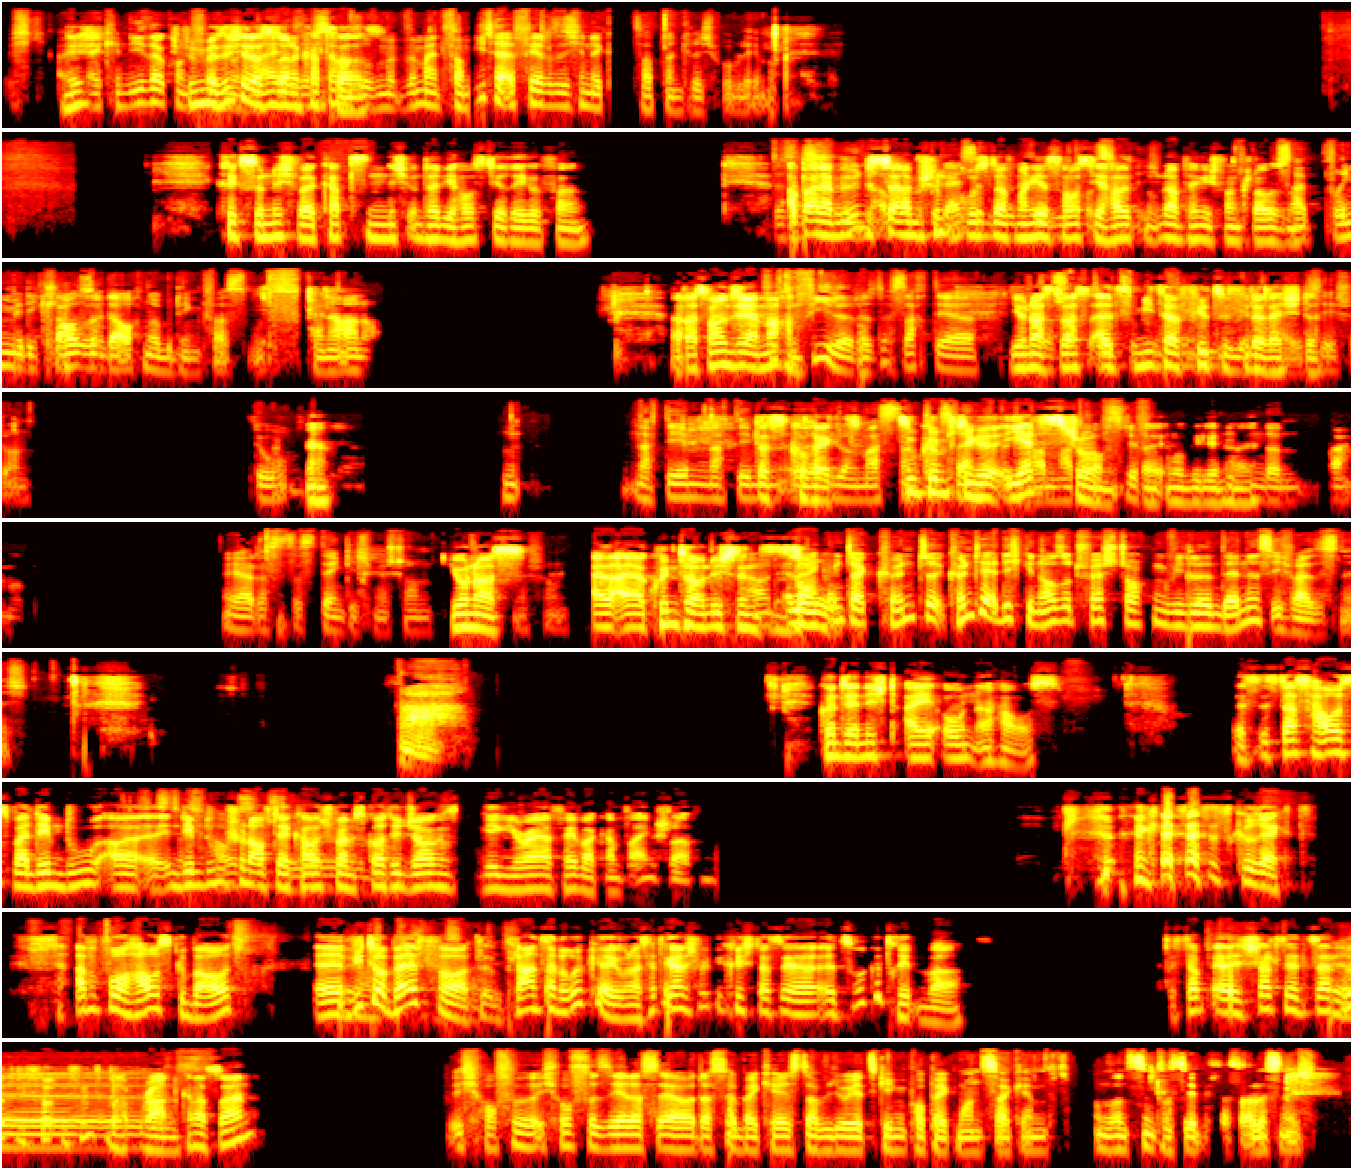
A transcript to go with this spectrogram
Ich, I, Nicht? I can neither bin mir sicher, dass du eine ich Katze mal so, wenn mein Vermieter erfährt, dass ich eine Katze habe, dann kriege ich Probleme. Kriegst du nicht, weil Katzen nicht unter die Haustierregel fallen. Das Ab einer, schön, bis zu einer bestimmten Größe darf man wird jedes er Haustier trotzdem halten, nicht. unabhängig von Klauseln. Deshalb bringen mir die Klauseln da auch nur bedingt was. Pff, Keine Ahnung. Aber was wollen sie denn machen? zu viele, das, das sagt der. Jonas, das du hast als Mieter viel zu viele Rechte. Ich sehe schon. Du. Ja. Nachdem, nachdem Das ist korrekt. Äh, Elon Musk Zukünftige, jetzt begraben hat, schon, kaufst Ja, das, das denke ich mir schon. Jonas. L.I.A. Quinter und ich sind Ja, und so, Eli Günther könnte, könnte er dich genauso trash-talken wie Dylan Dennis? Ich weiß es nicht. Ah, könnte er nicht I own a house. Es ist das Haus, bei dem du, äh, in dem du Haus, schon auf der er Couch beim Scotty Jorgens gegen Uriah Faber Kampf eingeschlafen. das ist korrekt. Apropos Haus gebaut, äh, Ja, Vitor Belfort plant seine Rückkehr, Jonas. Hätte gar nicht mitgekriegt, dass er äh, zurückgetreten war. Ich glaube, er startet jetzt seinen dritten, Äh, vierten, fünften Run. Kann das sein? ich hoffe, ich hoffe sehr, dass er, dass er bei KSW jetzt gegen Popek Monster kämpft. Ansonsten interessiert mich das alles nicht.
